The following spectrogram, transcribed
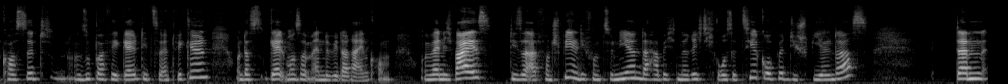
kostet super viel Geld, die zu entwickeln und das Geld muss am Ende wieder reinkommen. Und wenn ich weiß, diese Art von Spielen, die funktionieren, da habe ich eine richtig große Zielgruppe, die spielen das, dann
